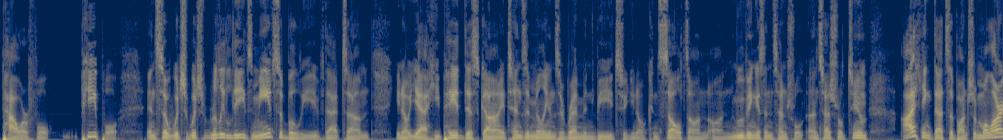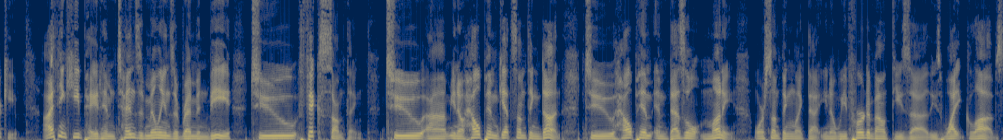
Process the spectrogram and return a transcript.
powerful people. And so which which really leads me to believe that um, you know yeah he paid this guy tens of millions of renminbi to you know consult on on moving his ancestral ancestral tomb I think that's a bunch of malarkey. I think he paid him tens of millions of renminbi to fix something, to um, you know help him get something done, to help him embezzle money or something like that. You know, we've heard about these uh, these white gloves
